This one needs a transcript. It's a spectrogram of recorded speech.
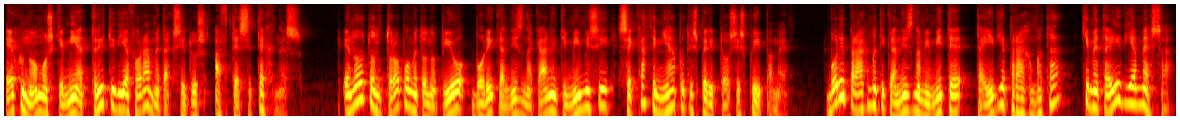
Έχουν όμως και μία τρίτη διαφορά μεταξύ τους αυτές οι τέχνες. Ενώ τον τρόπο με τον οποίο μπορεί κανείς να κάνει τη μίμηση σε κάθε μια από τις περιπτώσεις που είπαμε. Μπορεί πράγματι κανείς να μιμείται τα ίδια πράγματα και με τα ίδια μέσα,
